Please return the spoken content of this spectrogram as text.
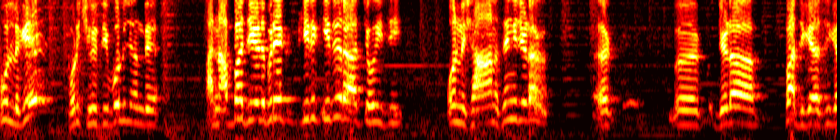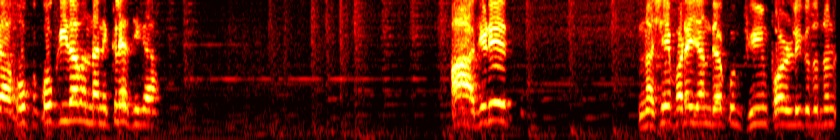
ਭੁੱਲ ਗਏ? ਬੜੀ ਛੇਤੀ ਭੁੱਲ ਜਾਂਦੇ ਆ। ਆ ਨਾਭਾ ਜੇਲ੍ਹ ਬ੍ਰੇਕ ਕਿਹਦੇ ਕਿਹਦੇ ਰਾਜ ਚ ਹੋਈ ਸੀ? ਉਹ ਨਿਸ਼ਾਨ ਸਿੰਘ ਜਿਹੜਾ ਜਿਹੜਾ ਭੱਜ ਗਿਆ ਸੀਗਾ, ਉਹ ਉਹ ਕਿਹਦਾ ਬੰਦਾ ਨਿਕਲਿਆ ਸੀਗਾ? ਆ ਜਿਹੜੇ ਨਸ਼ੇ ਫੜੇ ਜਾਂਦੇ ਆ, ਕੋਈ ਫੀਮ ਫੜ ਲਈ ਕਿਦੋਂ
